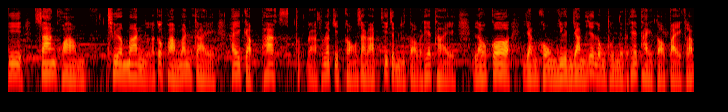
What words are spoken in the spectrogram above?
ที่สร้างความเชื่อมั่น แล้วก็ความมั่นใจให้กับภาคธุรกิจของสหรัฐที่จะมีต่อประเทศไทย แล้วก็ยังคงยืนยันที่จะลงทุนในประเทศไทยต่อไปครับ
